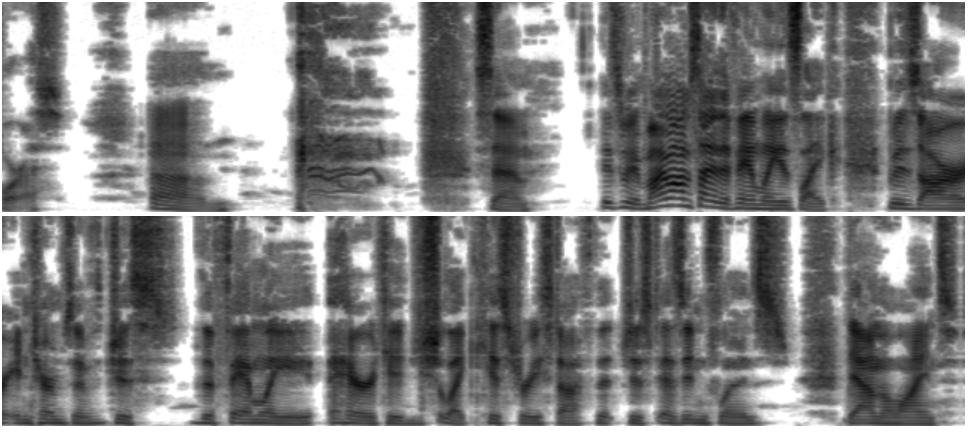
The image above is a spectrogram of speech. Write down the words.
for us. Um, so it's weird. My mom's side of the family is like bizarre in terms of just the family heritage, like history stuff that just has influenced down the lines.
